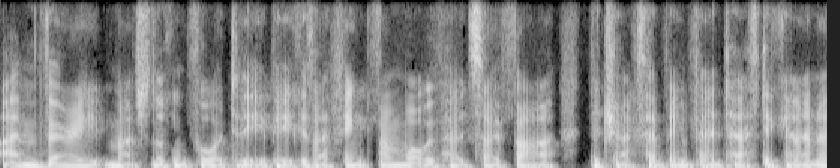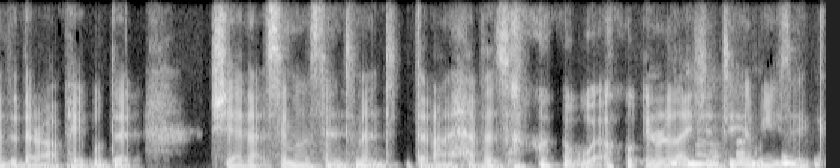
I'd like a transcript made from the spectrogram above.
I'm very much looking forward to the EP because I think from what we've heard so far, the tracks have been fantastic, and I know that there are people that share that similar sentiment that I have as well in relation to your music.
